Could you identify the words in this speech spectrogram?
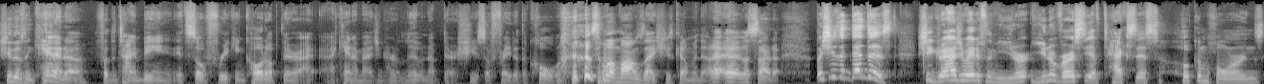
she lives in Canada for the time being. It's so freaking cold up there. I, I can't imagine her living up there. She's afraid of the cold. so my mom's like, she's coming down. Uh, uh, sorry, but she's a dentist. She graduated from the Uni- University of Texas, Hook'em Horns.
